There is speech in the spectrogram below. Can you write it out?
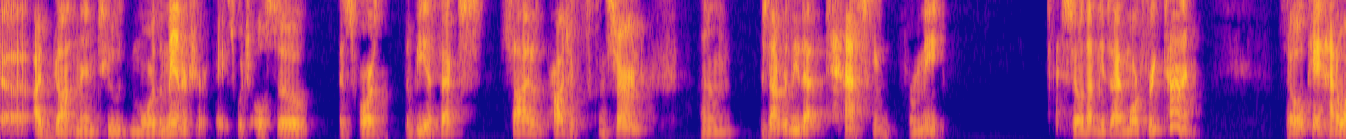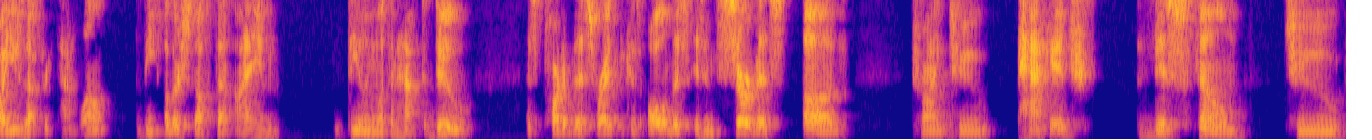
uh, I've gotten into more the manager phase, which also, as far as the VFX side of the project is concerned, um, there's not really that tasking for me. So that means I have more free time. So, okay, how do I use that free time? Well, the other stuff that I'm dealing with and have to do as part of this, right? Because all of this is in service of trying to package this film to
